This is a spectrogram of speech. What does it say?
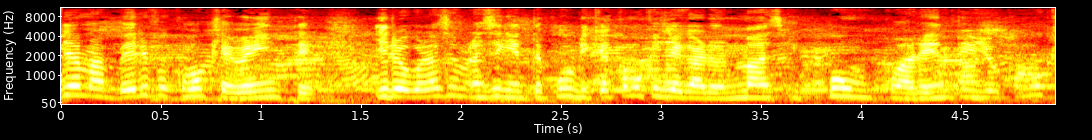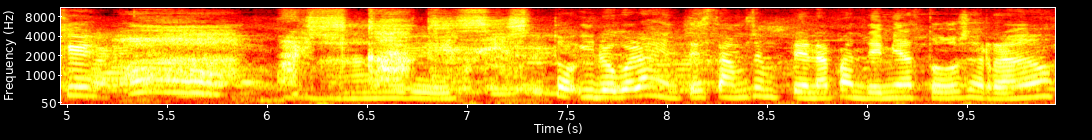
llamé a ver y fue como que 20 y luego la semana siguiente publiqué como que llegaron más y pum, 40 y yo como que, ¡ah! marica, ¿qué es esto? Y luego la gente, estábamos en plena pandemia, todo cerrado,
